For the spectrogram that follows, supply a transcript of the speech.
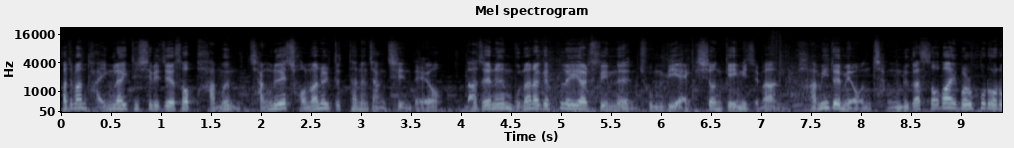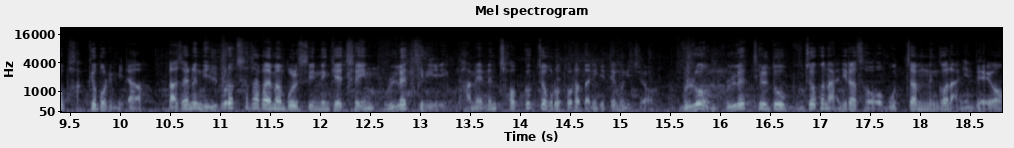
하지만 다잉라이트 시리즈에서 밤은 장르의 전환을 뜻하는 장치인데요. 낮에는 무난하게 플레이할 수 있는 좀비 액션 게임이지만 밤이 되면 장르가 서바이벌 호러로 바뀌어버립니다. 낮에는 일부러 찾아갈만 볼 수 있는 개체인 볼레틸이 밤에는 적극적으로 돌아다니기 때문이죠. 물론 볼레틸도 무적은 아니라서 못 잡는 건 아닌데요.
